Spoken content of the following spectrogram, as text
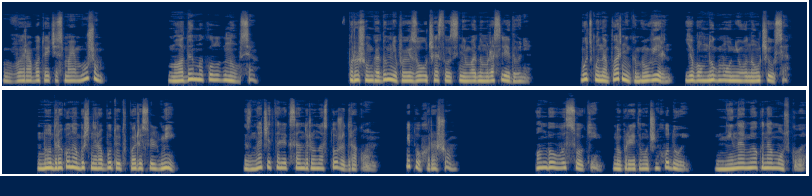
«Вы работаете с моим мужем?» Молодой Мак улыбнулся. В прошлом году мне повезло участвовать с ним в одном расследовании. Будь мы напарниками, уверен, я бы многому у него научился. Но драконы обычно работают в паре с людьми. Значит, Александр у нас тоже дракон. И то хорошо. Он был высокий, но при этом очень худой. Ни намека на мускулы.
